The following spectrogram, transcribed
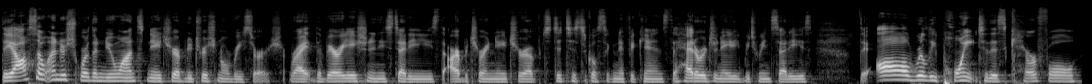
they also underscore the nuanced nature of nutritional research, right? The variation in these studies, the arbitrary nature of statistical significance, the heterogeneity between studies, they all really point to this careful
